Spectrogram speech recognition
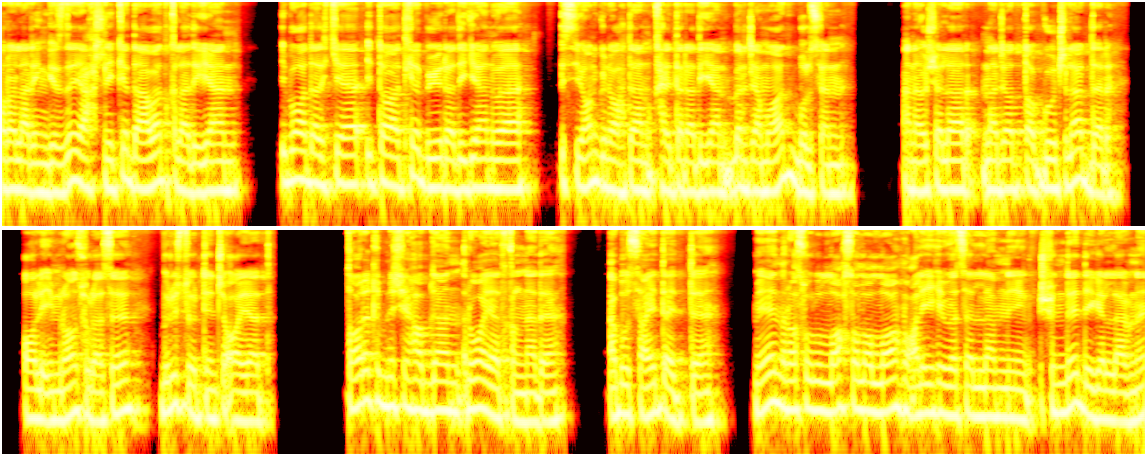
Oralaringizda yaxshilikka da'vat qiladigan, ibodatga, itoatga buyuradigan va isyon gunohdan qaytaradigan bir jamoat bo'lsin. Ana o'shalar najot topguvchilardir. Oli Imron surasi 104-oyat. Tariq ibn Shihobdan rivoyat qilinadi. Abu Said aytdi: Men Rasululloh sallallohu alayhi va sallamning shunday deganlarini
